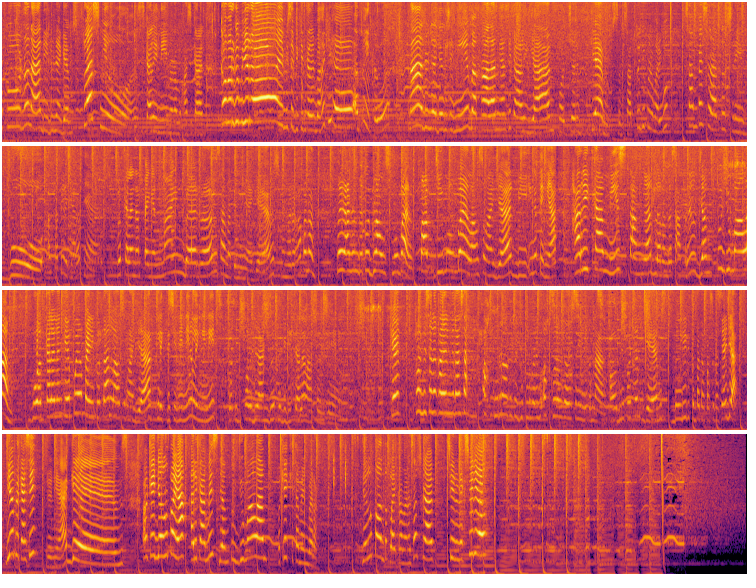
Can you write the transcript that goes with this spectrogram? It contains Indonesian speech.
aku Nona di Dunia Games Flash News. Kali ini Nona mau kasih kalian kabar gembira yang bisa bikin kalian bahagia. Apa itu? Nah Dunia Games ini bakalan ngasih kalian voucher game sebesar 75.000 sampai 100.000 oh, Tapi ada syaratnya Buat kalian yang pengen main bareng sama tim Dunia Games Main bareng apa non? Player Unknown Battlegrounds Mobile, PUBG Mobile. Langsung aja diingetin ya. Hari Kamis tanggal 18 April jam 7 malam. Buat kalian yang kepo yang pengen ikutan langsung aja klik di sini nih link ini. Buat info lebih lanjut lebih detailnya langsung di sini nih. Oke, kalau misalnya kalian ngerasa ah kurang 75 ribu, ah kurang 100 ribu tenang. Kalau beli voucher games beli di tempat yang pasti-pasti aja di aplikasi Dunia Games. Oke, jangan lupa ya hari Kamis jam 7 malam. Oke, kita main bareng. Jangan lupa untuk like, comment, dan subscribe. See you in the next video.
